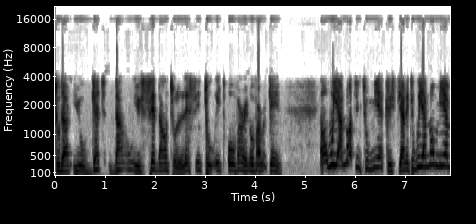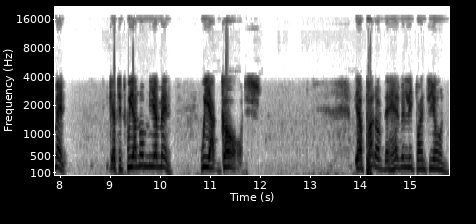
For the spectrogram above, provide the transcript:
so that you get down, you sit down to listen to it over and over again. No, we are not into mere Christianity. We are not mere men. Get it? We are not mere men. We are gods. We are part of the heavenly pantheon.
